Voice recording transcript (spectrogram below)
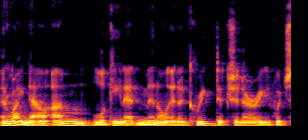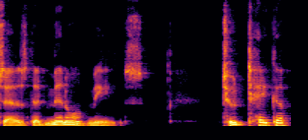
And right now, I'm looking at meno in a Greek dictionary, which says that meno means to take up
